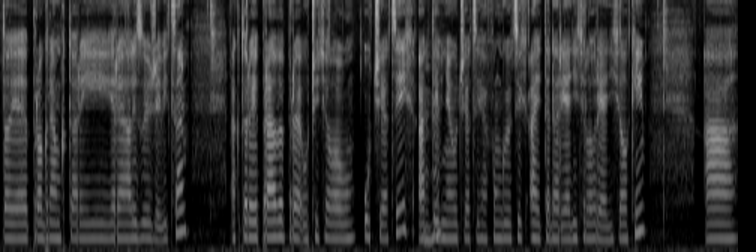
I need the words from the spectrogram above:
To je program, ktorý realizuje Živice a ktorý je práve pre učiteľov učiacich, mhm. aktívne mm-hmm. učiacich a fungujúcich, aj teda riaditeľov, riaditeľky. A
